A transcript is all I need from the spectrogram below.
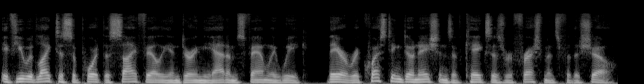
If you would like to support the Cyfeillion during the Addams Family Week, they are requesting donations of cakes as refreshments for the show.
